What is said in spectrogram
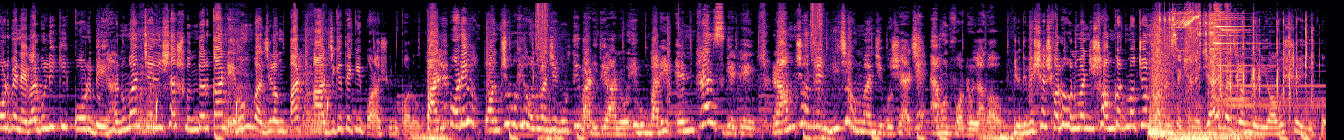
করবে না। এবার বলি কি করবে? হনুমান চালিসা, সুন্দরকাণ্ড এবং বজরং পাঠ আজকে থেকেই পড়া শুরু করো। পারলে পরে পঞ্চমুখী হনুমানজির মূর্তি বাড়িতে আনো এবং বাড়ির এন্ট্রান্স গেটে রামচন্দ্রের নিচে হনুমানজি বসে আছে, এমন ফটো লাগাও। যদি বিশ্বাস করো হনুমানজি সংকট মোচন কমেন্ট সেকশনে জয় বজরং অবশ্যই লিখো।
